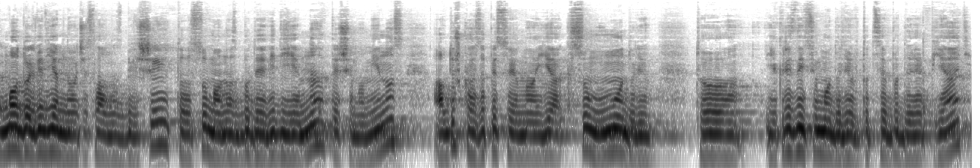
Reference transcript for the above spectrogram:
модуль від'ємного числа у нас більший, то сума у нас буде від'ємна, пишемо мінус, а в дужках записуємо як суму модулів, то як різницю модулів, то це буде 5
